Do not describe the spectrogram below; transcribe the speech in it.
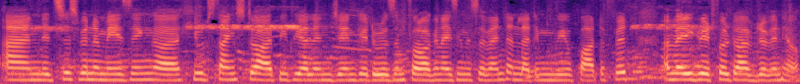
and it's just been amazing. Uh, huge thanks to RPPL and JNK Tourism for organizing this event and letting me be a part of it. I'm very grateful to have driven here.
